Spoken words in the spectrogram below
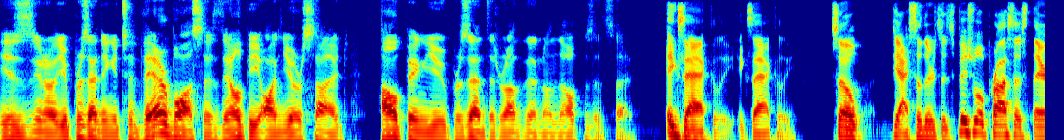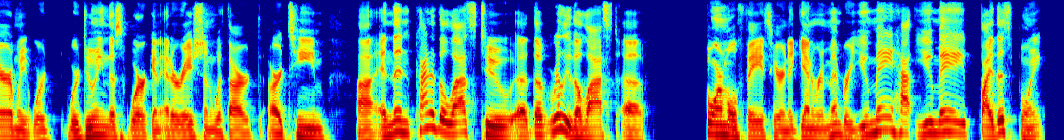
is you know you're presenting it to their bosses. They'll be on your side helping you present it rather than on the opposite side. Exactly exactly. So yeah so there's this visual process there and we, are we're, we're doing this work and iteration with our our team. Uh, and then kind of the last two uh, the really the last uh, formal phase here. And again remember you may have you may by this point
